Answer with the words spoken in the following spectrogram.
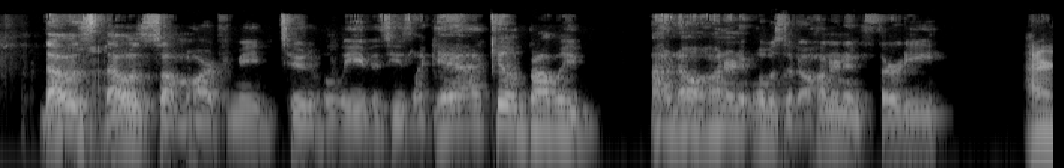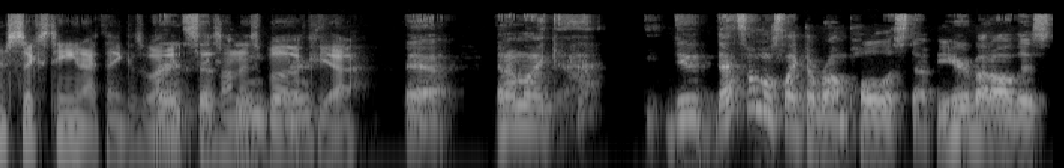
that was Uh. that was something hard for me too to believe is he's like yeah i killed probably i don't know 100 what was it 130 116, I think, is what it says on his book. Yeah, Yeah. And I'm like, "Ah, dude, that's almost like the Rompola stuff. You hear about all this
